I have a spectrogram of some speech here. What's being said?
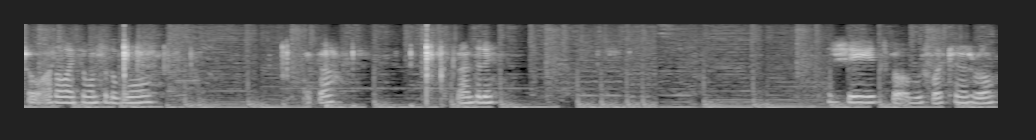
So add a lighter one to the wall. Like that. You see it's got a reflection as well.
